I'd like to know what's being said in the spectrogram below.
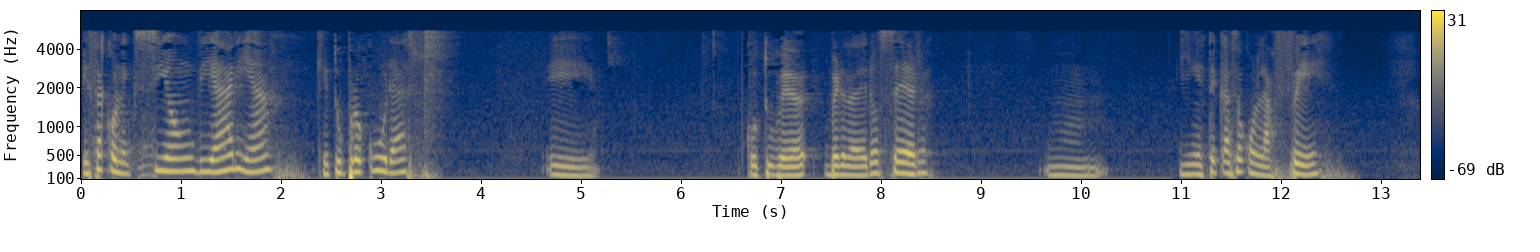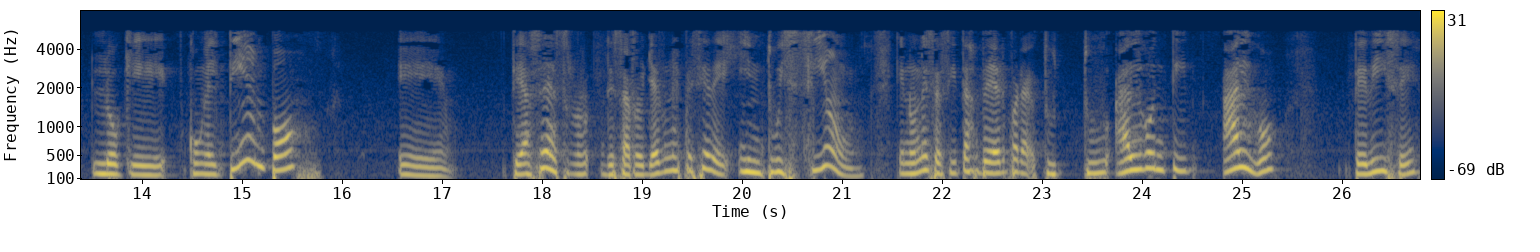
esa conexión diaria que tú procuras eh, tu verdadero ser, mm, y en este caso con la fe, lo que con el tiempo eh, te hace desarrollar una especie de intuición que no necesitas ver para tú, tú algo en ti, algo te dice,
